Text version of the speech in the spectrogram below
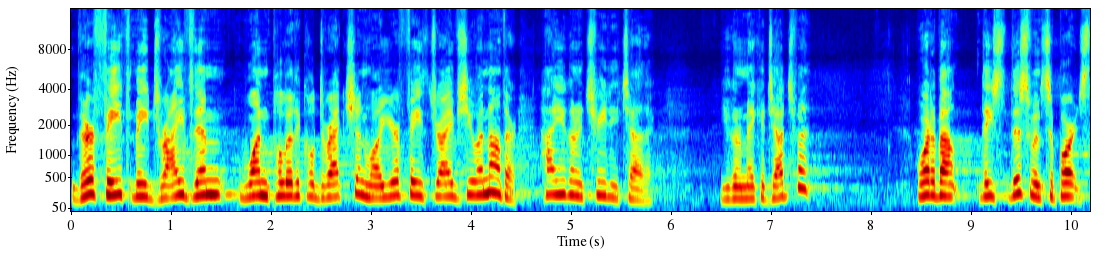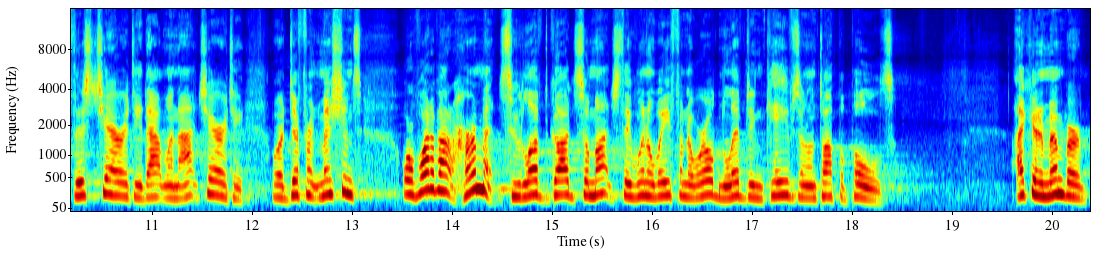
their faith may drive them one political direction while your faith drives you another. How are you going to treat each other? You going to make a judgment? What about these, this one supports this charity, that one that charity, or different missions? Or what about hermits who loved God so much they went away from the world and lived in caves and on top of poles? I can remember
